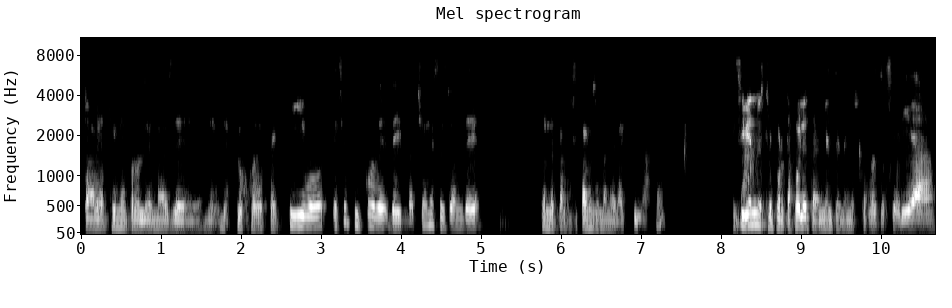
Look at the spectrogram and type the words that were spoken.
todavía tiene problemas de, de, de flujo de efectivo. Ese tipo de, de, inversiones es donde, donde participamos de manera activa. ¿no? Si bien en nuestro portafolio también tenemos cosas de serie A,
